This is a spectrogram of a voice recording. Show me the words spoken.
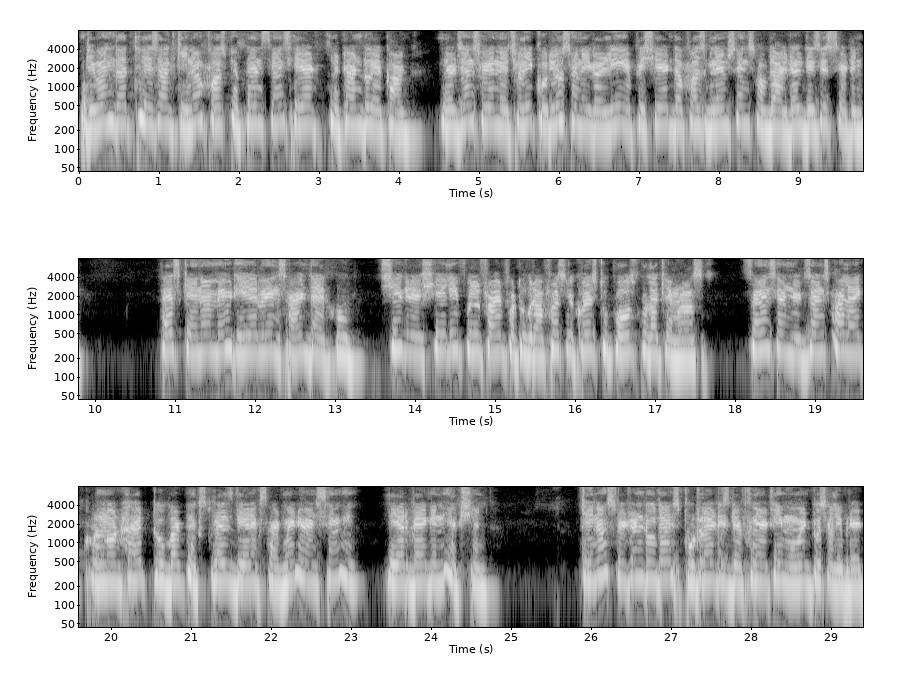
Given that is a Keena first appearance since he had returned to card, netizens were naturally curious and eagerly appreciate the first glimpses of the idol this is setting. As Keena made her way inside their home, she graciously fulfilled photographers' request to pose for the cameras. Fans and netizens alike could not help to but express their excitement and sing her back in action. Keena's return to the spotlight is definitely a moment to celebrate,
